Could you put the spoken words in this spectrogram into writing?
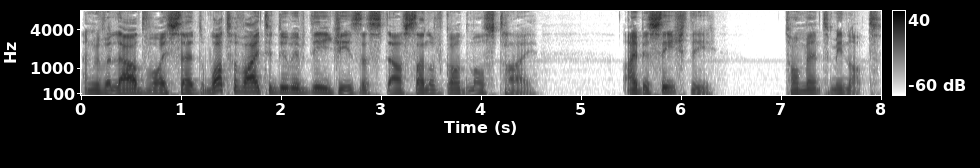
and with a loud voice said, What have I to do with thee, Jesus, thou Son of God Most High? I beseech thee, torment me not.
